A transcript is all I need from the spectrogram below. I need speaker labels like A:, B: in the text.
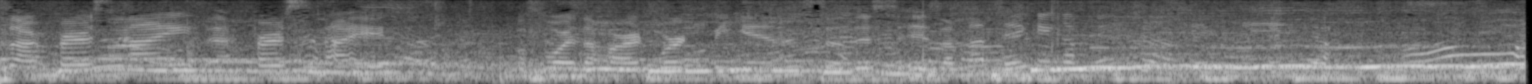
A: is our first night, first night before the hard work begins. So this is, I'm not taking a picture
